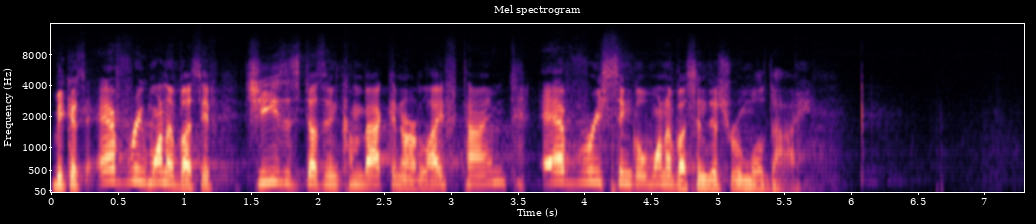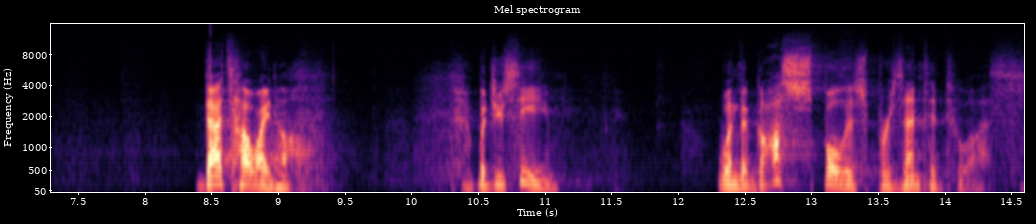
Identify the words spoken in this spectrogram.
Because every one of us, if Jesus doesn't come back in our lifetime, every single one of us in this room will die. That's how I know. But you see, when the gospel is presented to us,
